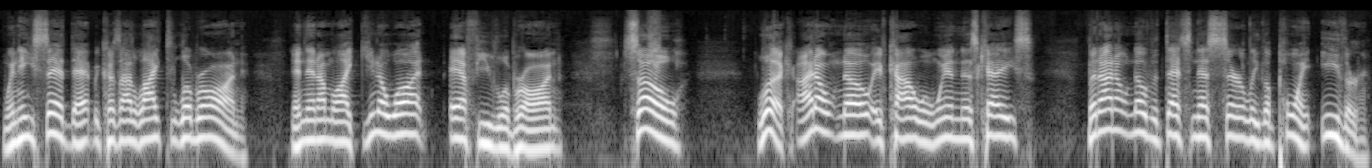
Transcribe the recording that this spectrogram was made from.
when he said that because I liked LeBron. And then I'm like, you know what? F you, LeBron. So, look, I don't know if Kyle will win this case, but I don't know that that's necessarily the point either.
